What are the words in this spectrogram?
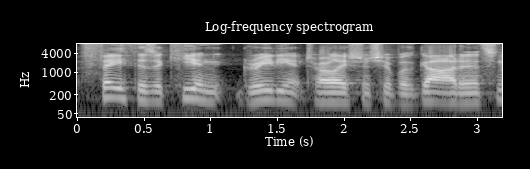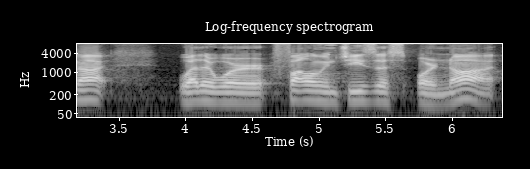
faith is a key ingredient to our relationship with God, and it's not whether we're following Jesus or not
